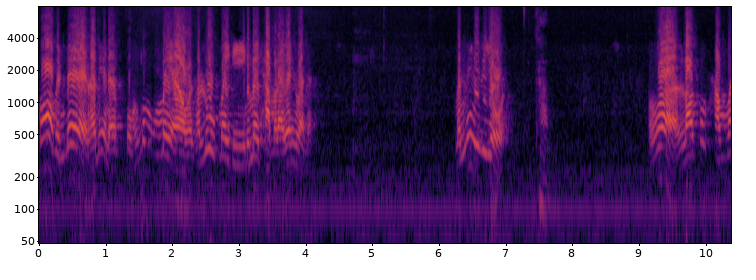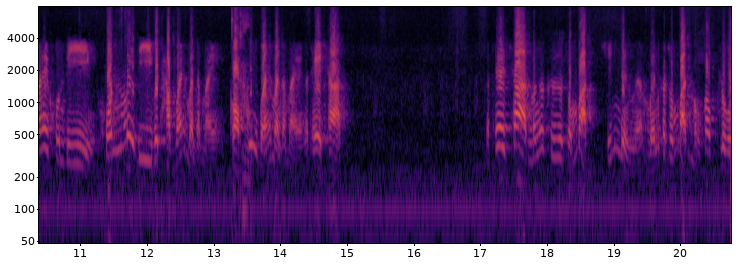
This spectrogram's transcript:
พ่อเป็นแม่เขาเนี่ยนะผมก็ไม่เอาถ้าลูกไม่ดีนี่ไม่ทำอะไรไว้ให้มันนะมันไม่มีประโยชน์ครับ เพราะว่าเราต้องทำไว้ให้คนดี คนไม่ดีไปทำไว้ให้มันทำไมกอบกู้ไว้ให้มันทำไม ประเทศชาติ ประเทศชาติมันก็คือสมบัติชิ้นหนึ่งอะเหมือนกับสมบัติของครอบครัว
